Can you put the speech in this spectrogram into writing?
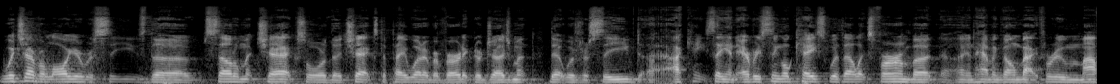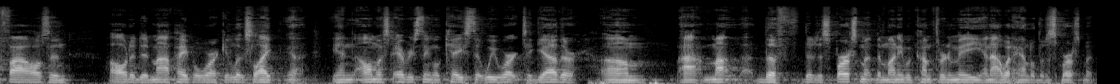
Whichever lawyer receives the settlement checks or the checks to pay whatever verdict or judgment that was received. I can't say in every single case with Alex Firm, but uh, in having gone back through my files and audited my paperwork, it looks like uh, in almost every single case that we worked together, um, I, my, the, the disbursement, the money would come through to me, and I would handle the disbursement.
